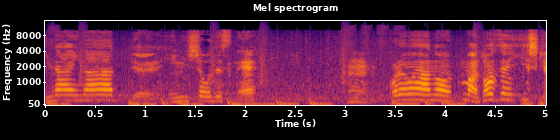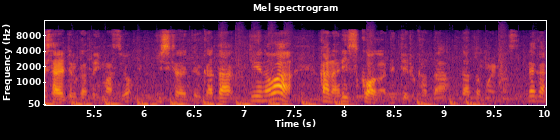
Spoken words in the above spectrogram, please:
いないなーっていう印象ですね。うん。これはあの、まあ当然意識されてる方いますよ。意識されてる方っていうのは、かなりスコアが出てる方だと思います。だか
